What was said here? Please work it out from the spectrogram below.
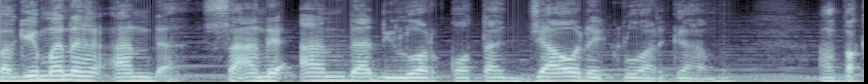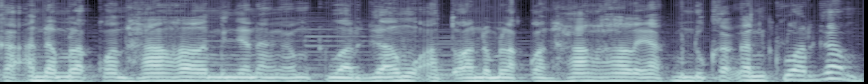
Bagaimana Anda seandainya Anda di luar kota jauh dari keluargamu? Apakah Anda melakukan hal-hal menyenangkan keluargamu atau Anda melakukan hal-hal yang mendukakan keluargamu?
